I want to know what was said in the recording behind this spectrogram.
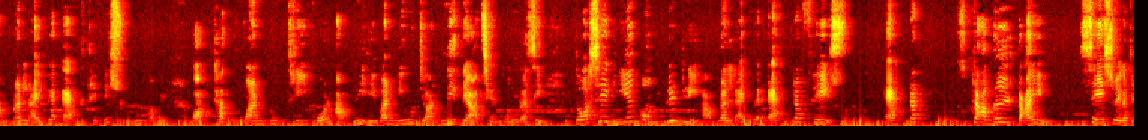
আপনার লাইফে এক থেকে শুরু হবে। অর্থাৎ ওয়ান টু থ্রি ফোর আপনি এবার নিউ জার্নিতে আছেন ধনুরাশি দশে গিয়ে কমপ্লিটলি আপনার লাইফের একটা ফেস একটা স্ট্রাগল টাইম শেষ হয়ে গেছে।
